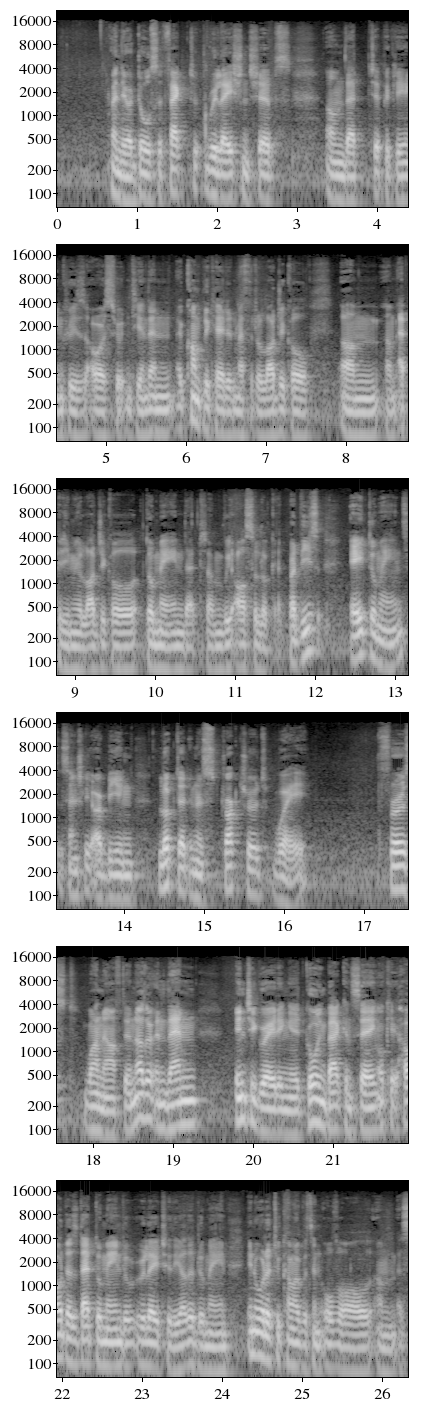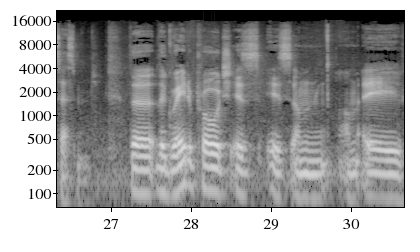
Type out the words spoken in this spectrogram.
when there are dose effect relationships um, that typically increases our certainty, and then a complicated methodological um, um, epidemiological domain that we also look at. But these eight domains essentially are being looked at in a structured way, first one after another, and then integrating it, going back and saying, okay, how does that domain do, relate to the other domain in order to come up with an overall um, assessment. The, the GRADE approach is, is um, um, a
